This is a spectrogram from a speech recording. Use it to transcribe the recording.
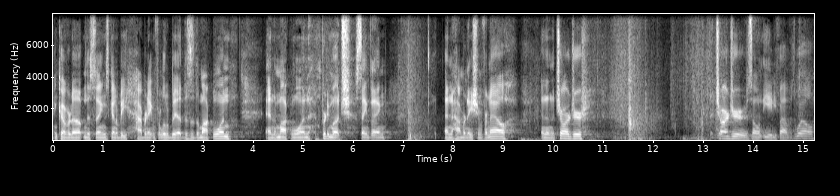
and covered up and this thing's gonna be hibernating for a little bit. This is the Mach 1 and the Mach 1, pretty much same thing. And hibernation for now. And then the Charger. The Charger is on E85 as well.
